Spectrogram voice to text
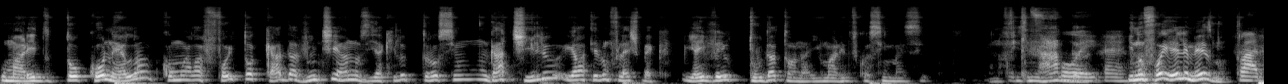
o marido tocou nela como ela foi tocada há 20 anos. E aquilo trouxe um gatilho e ela teve um flashback. E aí veio tudo à tona. E o marido ficou assim, mas eu não fiz nada. Foi, é. E não foi ele mesmo. Claro.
